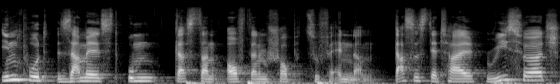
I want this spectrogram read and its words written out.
Input sammelst, um das dann auf deinem Shop zu verändern. Das ist der Teil Research.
